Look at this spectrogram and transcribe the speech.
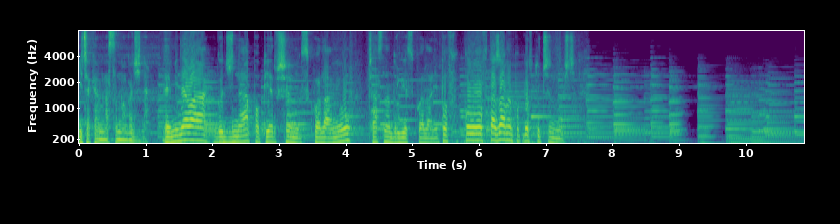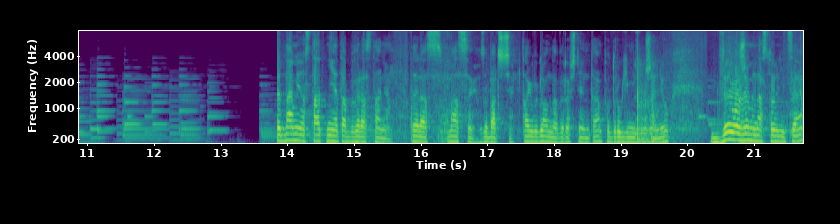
i czekamy na następną godzinę. E, Minęła godzina po pierwszym składaniu, czas na drugie składanie. Pow- Powtarzamy po prostu czynność. Przed nami ostatni etap wyrastania. Teraz masy, zobaczcie, tak wygląda wyrośnięta po drugim złożeniu. Wyłożymy na stolnicę,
